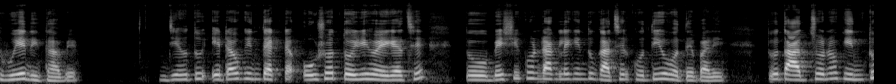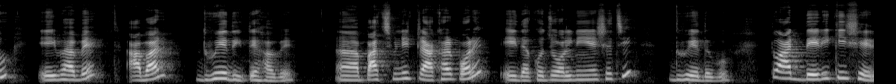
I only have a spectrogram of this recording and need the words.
ধুয়ে দিতে হবে। যেহেতু এটাও কিন্তু একটা ঔষধ তৈরি হয়ে গেছে, তো বেশিক্ষণ রাখলে কিন্তু গাছের ক্ষতিও হতে পারে। তো তার জন্য কিন্তু এইভাবে আবার ধুয়ে দিতে হবে। পাঁচ মিনিট রাখার পরে এই দেখো জল নিয়ে এসেছি, ধুয়ে দেবো। তো আর দেরি কিসের?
